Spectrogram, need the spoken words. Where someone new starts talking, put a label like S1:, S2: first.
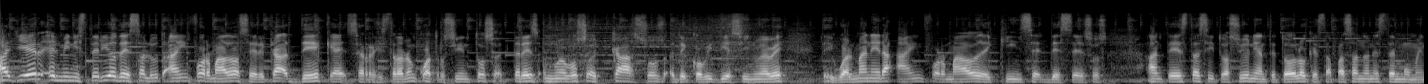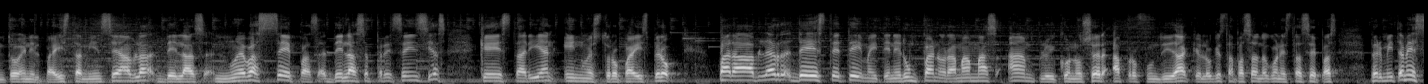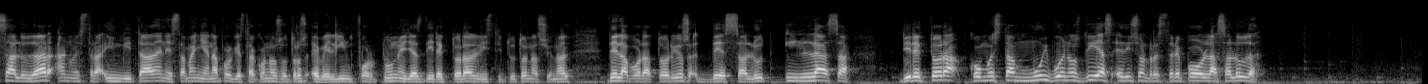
S1: Ayer el Ministerio de Salud ha informado acerca de que se registraron 403 nuevos casos de COVID-19. De igual manera ha informado de 15 decesos. Ante esta situación y ante todo lo que está pasando en este momento en el país, también se habla de las nuevas cepas, de las presencias que estarían en nuestro país. Pero para hablar de este tema y tener un panorama más amplio y conocer a profundidad qué es lo que está pasando con estas cepas, permítame saludar a nuestra invitada en esta mañana porque está con nosotros Evelyn Fortuna, ella es directora del Instituto Nacional de Laboratorios de Salud INLASA. Directora, ¿cómo está? Muy buenos días. Edison Restrepo la saluda.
